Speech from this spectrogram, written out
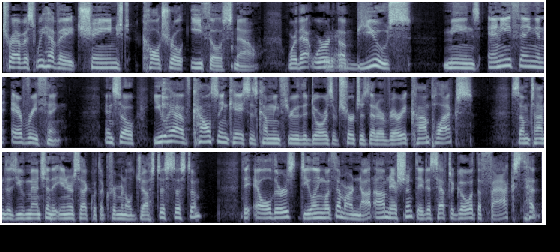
Travis, we have a changed cultural ethos now where that word mm-hmm. abuse means anything and everything. And so you have counseling cases coming through the doors of churches that are very complex. Sometimes, as you've mentioned, they intersect with the criminal justice system. The elders dealing with them are not omniscient. They just have to go with the facts that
